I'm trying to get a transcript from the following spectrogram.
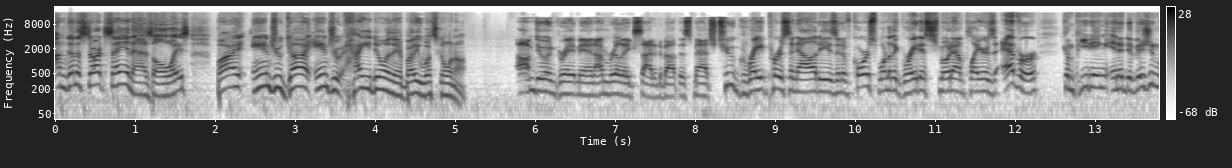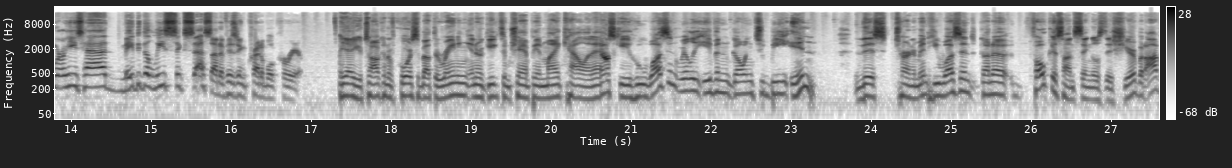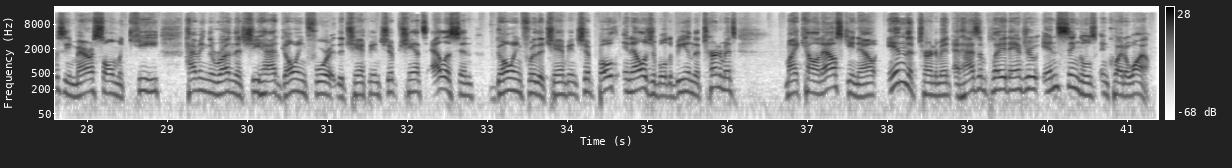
I'm going to start saying, as always, by Andrew Guy. Andrew, how you doing there, buddy? What's going on? I'm doing great, man. I'm really excited about this match. Two great personalities, and of course, one of the greatest Schmoedown players ever competing in a division where he's had maybe the least success out of his incredible career. Yeah, you're talking, of course, about the reigning Inner Geekdom champion Mike Kalinowski, who wasn't really even going to be in this tournament. He wasn't going to focus on singles this year, but obviously Marisol McKee having the run that she had going for the championship, Chance Ellison going for the championship, both ineligible to be in the tournament. Mike Kalinowski now in the tournament and hasn't played Andrew in singles in quite a while.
